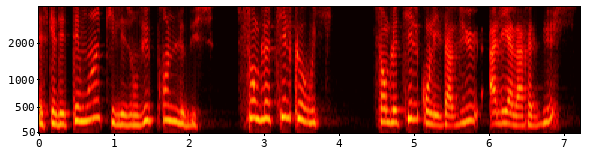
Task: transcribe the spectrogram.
Est-ce qu'il y a des témoins qui les ont vus prendre le bus? Semble-t-il que oui. Semble-t-il qu'on les a vus aller à l'arrêt de bus.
